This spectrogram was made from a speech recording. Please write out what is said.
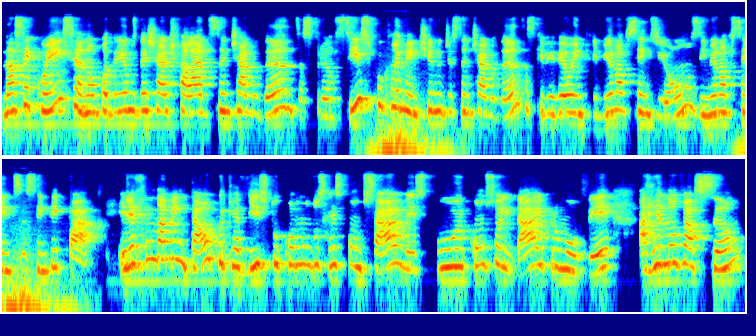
Na sequência, não poderíamos deixar de falar de Santiago Dantas, Francisco Clementino de Santiago Dantas, que viveu entre 1911 e 1964. Ele é fundamental porque é visto como um dos responsáveis por consolidar e promover a renovação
